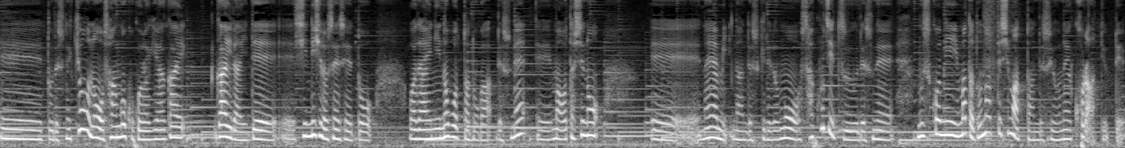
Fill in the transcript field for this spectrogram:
えー、っとですね、今日の産後心ケア外外来で、えー、心理師の先生と話題に上ったのがですね、えー、まあ、私の、えー、悩みなんですけれども昨日ですね息子にまた怒鳴ってしまったんですよね「こら!」って言って。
